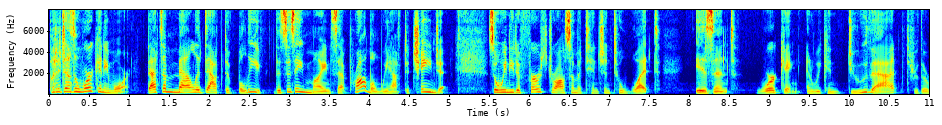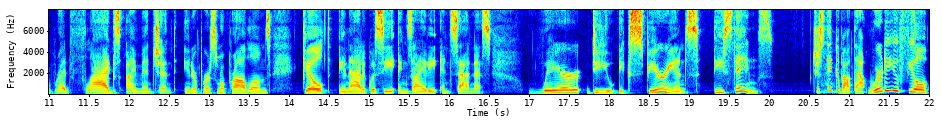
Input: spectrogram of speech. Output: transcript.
but it doesn't work anymore. That's a maladaptive belief. This is a mindset problem. We have to change it. So we need to first draw some attention to what isn't working. And we can do that through the red flags I mentioned interpersonal problems, guilt, inadequacy, anxiety, and sadness. Where do you experience these things? Just think about that. Where do you feel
